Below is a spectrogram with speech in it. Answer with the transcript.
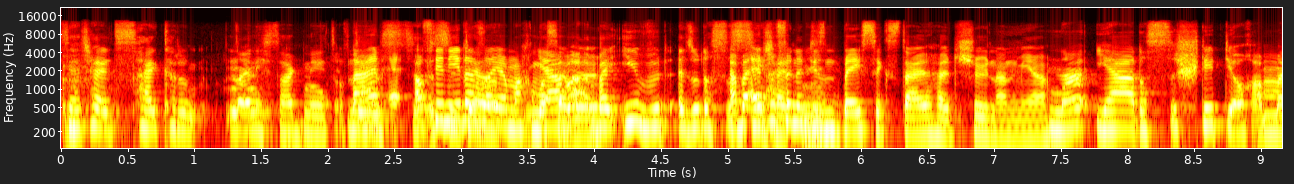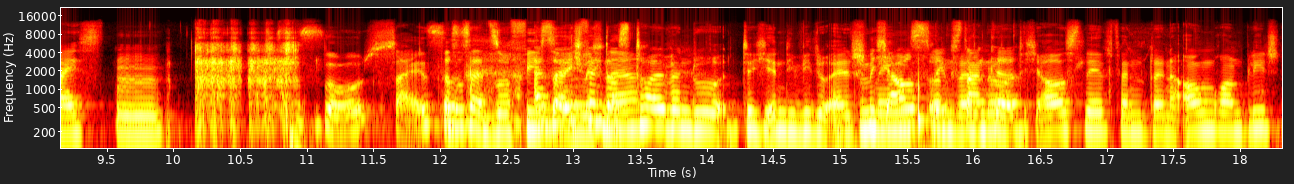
Sie hat halt Sidecut und. Nein, ich sag nichts. Auf Nein, den ist- auf den jeder soll ja machen, was ja, er aber will. bei ihr wird, also das ist Aber Edge halt findet nicht. diesen Basic-Style halt schön an mir. Na, ja, das steht dir auch am meisten. so scheiße. Das ist halt so fies also ich finde das ne? toll, wenn du dich individuell schminkst auslebst, und wenn danke. du dich auslebst, wenn du deine Augenbrauen bleachst,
